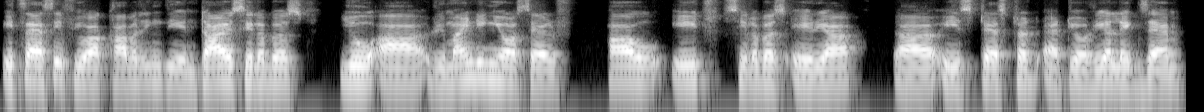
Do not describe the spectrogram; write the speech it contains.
it's as if you are covering the entire syllabus. You are reminding yourself how each syllabus area uh, is tested at your real exam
